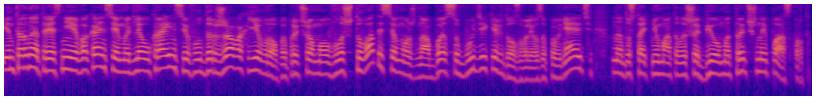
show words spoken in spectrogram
Інтернет рясніє вакансіями для українців у державах Європи. Причому влаштуватися можна без будь-яких дозволів. Запевняють, недостатньо мати лише біометричний паспорт.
